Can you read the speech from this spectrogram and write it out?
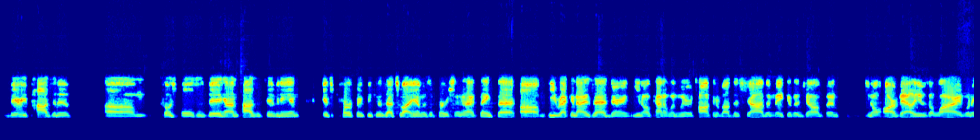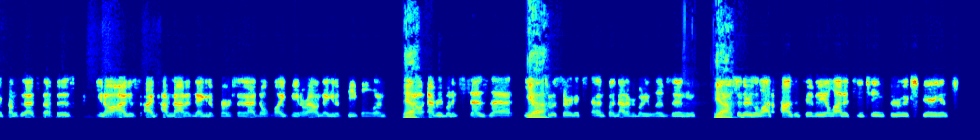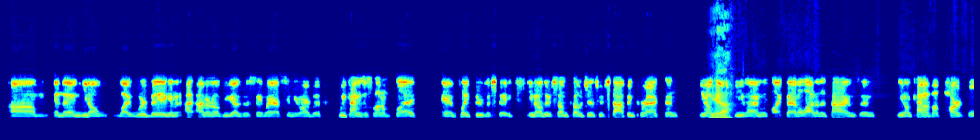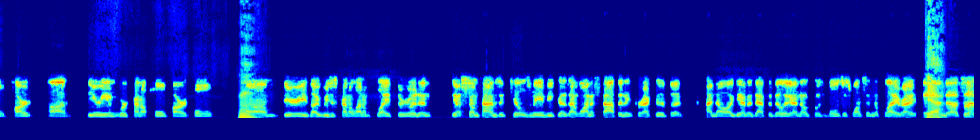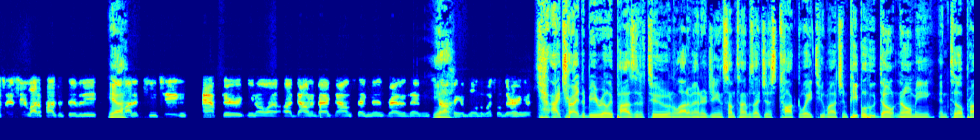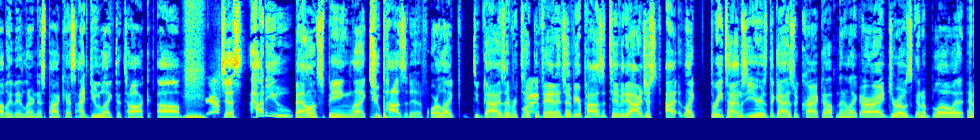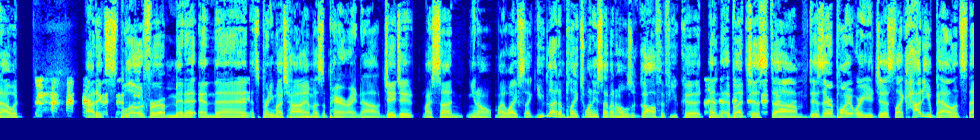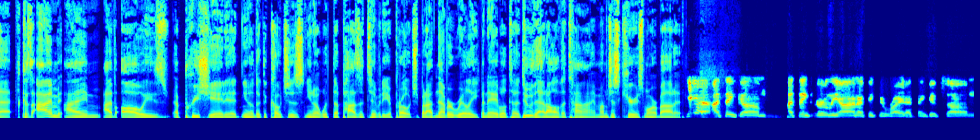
very positive. Um, Coach Boals is big on positivity, and it's perfect because that's who I am as a person. And I think that um, he recognized that during, you know, kind of when we were talking about this job and making the jump, and you know, our values align when it comes to that stuff. Is you know, I just I, I'm not a negative person. I don't like being around negative people, and you know, everybody says that, you Yeah. know, to a certain extent, but not everybody lives in you yeah, know, so there's a lot of positivity, a lot of teaching through experience. Um, and then, you know, like we're big, and I, I don't know if you guys are the same way I've seen you are, but we kind of just let them play and play through mistakes. You know, there's some coaches who stop and correct, and you know, Yeah. Beilein was like that a lot of the times, and you know, kind of a part whole part uh, theory, and we're kind of whole part whole Hmm. um, theory. Like we just kind of let them play through it, and you know, sometimes it kills me because I want to stop it and correct it, but I know again adaptability. I know Coach Boals just wants him to play, right? Yeah. And uh, so that's what I see. A lot of positivity, yeah. a lot of teaching after you know a, a down and back down segment, rather than Yeah. stopping and blowing the whistle during it. yeah. I tried to be really positive too, and a lot of energy. And sometimes I just talked way too much. And people who don't know me until probably they learn this podcast, I do like to talk. Um, Yeah. just how do you balance being like too positive or like do guys ever take Right. advantage of your positivity i just i like three times a year the guys would crack up and they're like all right Dro's gonna blow it and i would I'd explode for a minute, and then it's pretty much how I am as a parent right now. JJ, my son, you know, my wife's like, you'd let him play 27 holes of golf if you could. And, but just, um, is there a point where you just like, how do you balance that? Cause I'm, I'm, I've always appreciated, you know, the, the coaches, you know, with the positivity approach, but I've never really been able to do that all the time. I'm just curious more about it. Yeah. I think, um, I think early on, I think you're right. I think it's, um,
